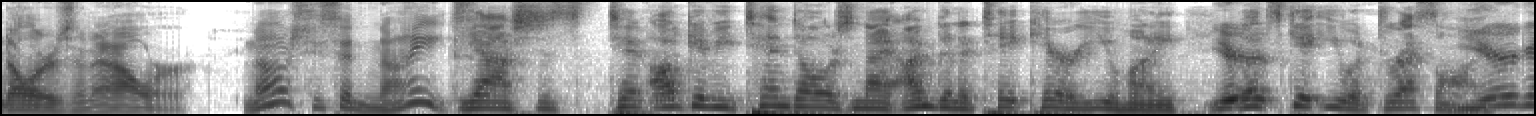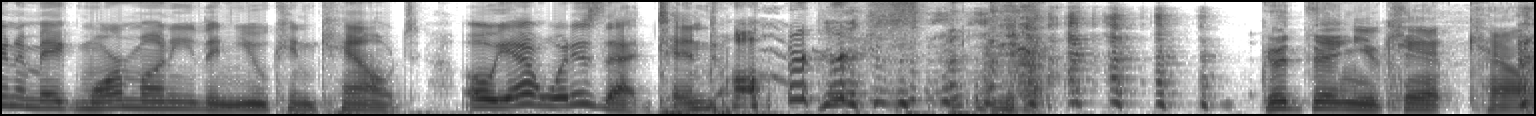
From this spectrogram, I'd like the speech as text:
dollars an hour. No, she said night. Yeah, she's ten. I'll give you ten dollars a night. I'm gonna take care of you, honey. You're- Let's get you a dress on. You're gonna make more money than you can count. Oh yeah, what is that? Ten dollars? Good thing you can't count.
